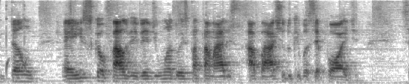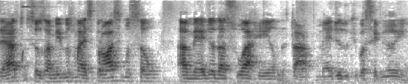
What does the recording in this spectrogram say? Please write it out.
Então, é isso que eu falo, viver de um a dois patamares abaixo do que você pode, certo? Seus amigos mais próximos são a média da sua renda, tá? Média do que você ganha,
